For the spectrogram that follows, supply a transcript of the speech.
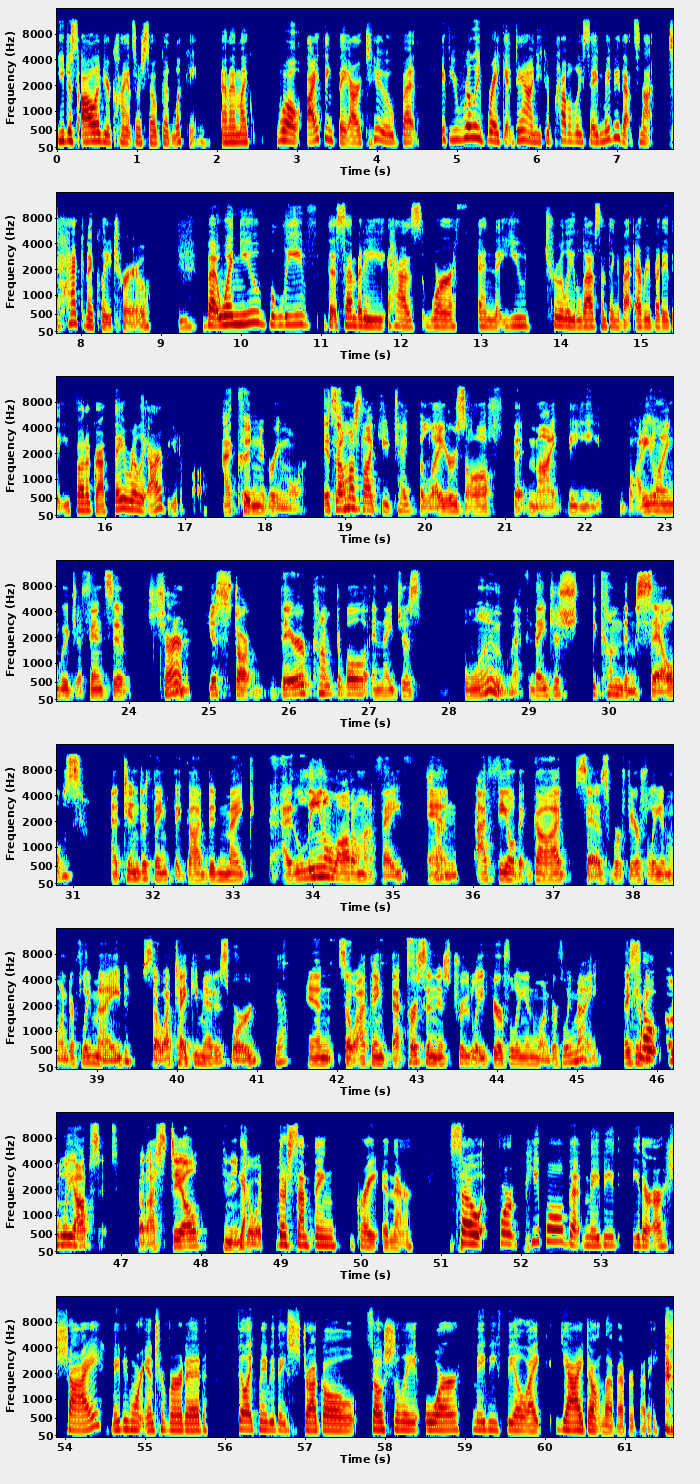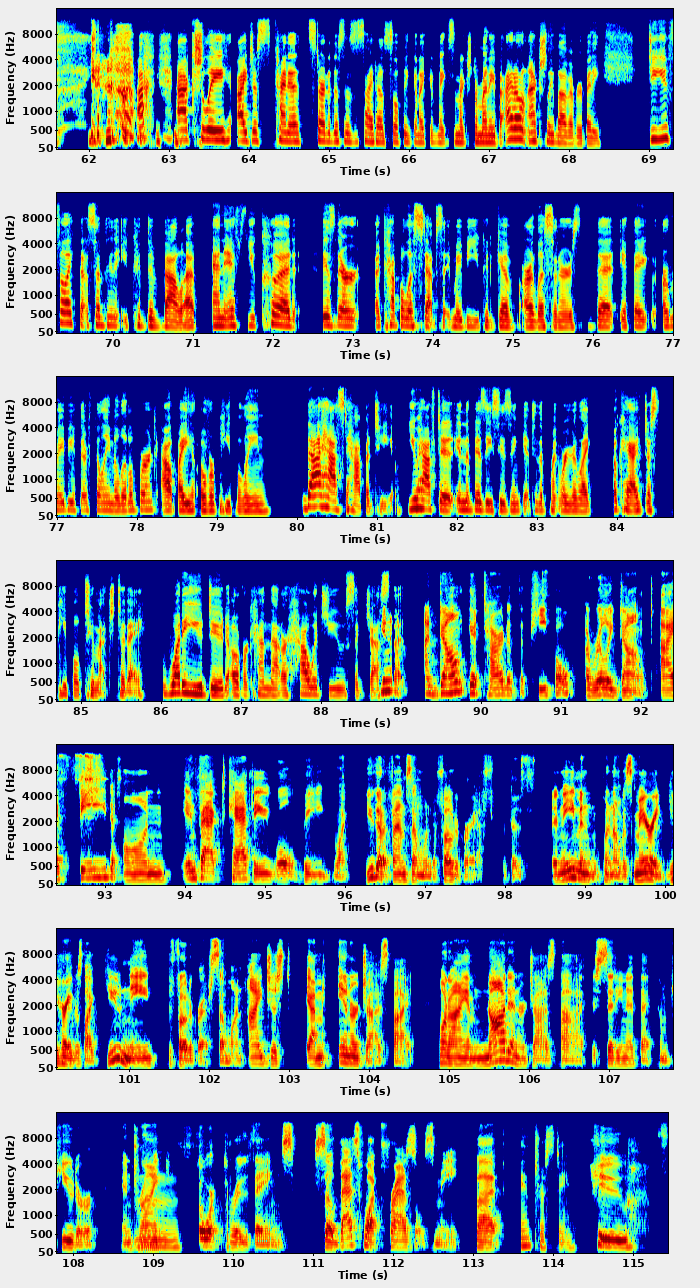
you just, all of your clients are so good looking. And I'm like, well, I think they are too. But if you really break it down, you could probably say maybe that's not technically true Mm-hmm. But when you believe that somebody has worth and that you truly love something about everybody that you photograph, they really are beautiful. I couldn't agree more. It's almost like you take the layers off that might be body language offensive. Sure. Just start, they're comfortable and they just bloom. They just become themselves. I tend to think that God didn't make, I lean a lot on my faith. Sure. And I feel that God says we're fearfully and wonderfully made. So I take him at his word. Yeah. And so I think that person is truly fearfully and wonderfully made. They can so, be totally opposite, but I still can enjoy yeah, There's something great in there. So for people that maybe either are shy, maybe more introverted, feel like maybe they struggle socially, or maybe feel like, yeah, I don't love everybody. actually, I just kind of started this as a side hustle thinking I could make some extra money, but I don't actually love everybody. Do you feel like that's something that you could develop? And if you could, is there a couple of steps that maybe you could give our listeners that if they, or maybe if they're feeling a little burnt out by over peopling, that has to happen to you. You have to, in the busy season, get to the point where you're like, okay, I've just people too much today. What do you do to overcome that? Or how would you suggest you know, that? I don't get tired of the people. I really don't. I feed on, in fact, Kathy will be like, you got to find someone to photograph because, and even when I was married, Gary was like, you need to photograph someone. I just am energized by it. What I am not energized by is sitting at that computer and trying mm. to sort through things. So that's what frazzles me. But interesting to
